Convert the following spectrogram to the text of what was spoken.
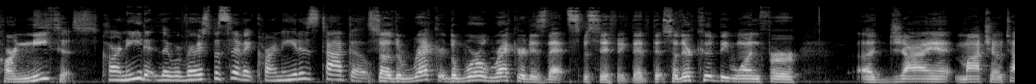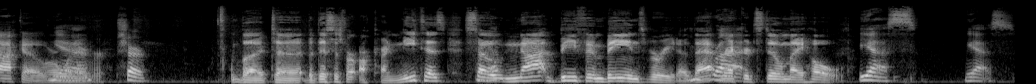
carnitas. Carnitas. They were very specific. Carnitas taco. So the record, the world record is that specific. That, that so there could be one for a giant macho taco or whatever. Sure. But uh, but this is for our carnitas. So Yep. not beef and beans burrito. That Right. record still may hold. Yes. Yes.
